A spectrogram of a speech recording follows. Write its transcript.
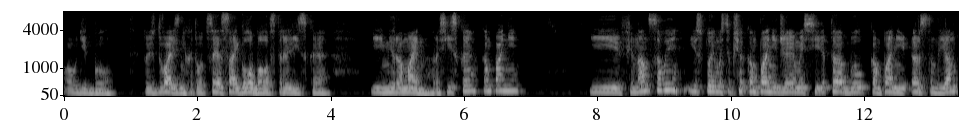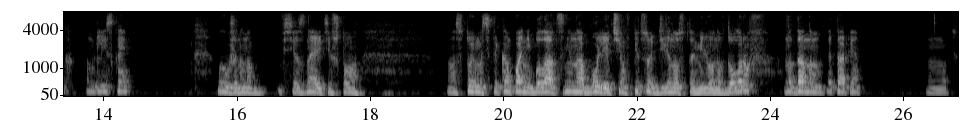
аудит был. То есть два из них это вот CSI Global австралийская и Miramine российская компания. И финансовый, и стоимость вообще компании JMSC это был компании Ernst Young английской. Вы уже, наверное, все знаете, что а, стоимость этой компании была оценена более чем в 590 миллионов долларов на данном этапе. Вот.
